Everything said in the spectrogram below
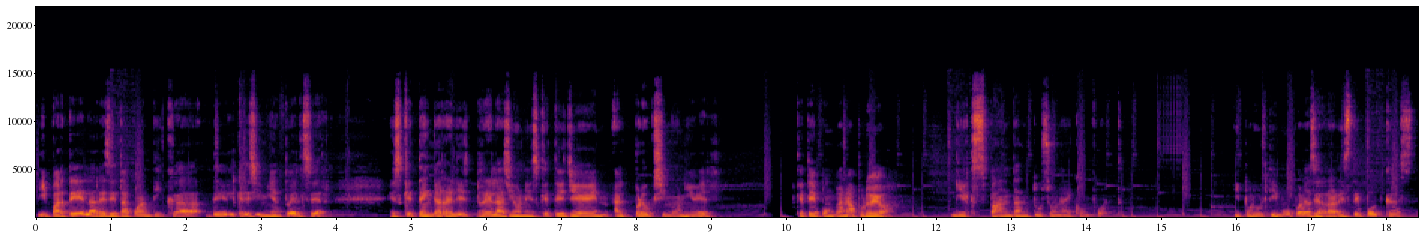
Y parte de la receta cuántica del crecimiento del ser es que tengas relaciones que te lleven al próximo nivel, que te pongan a prueba, y expandan tu zona de confort. Y por último, para cerrar este podcast,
